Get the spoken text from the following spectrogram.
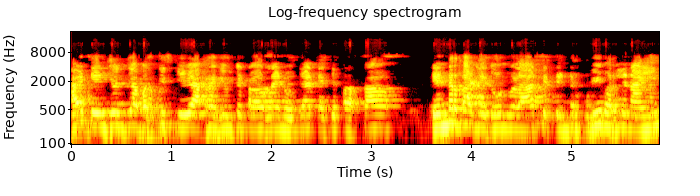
हाय टेन्शनच्या बत्तीस केवी अकरा केवीच्या टॉवर लाईन होत्या त्याचे प्रस्ताव टेंडर काढले दोन वेळा ते टेंडर कुणी भरले नाही.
